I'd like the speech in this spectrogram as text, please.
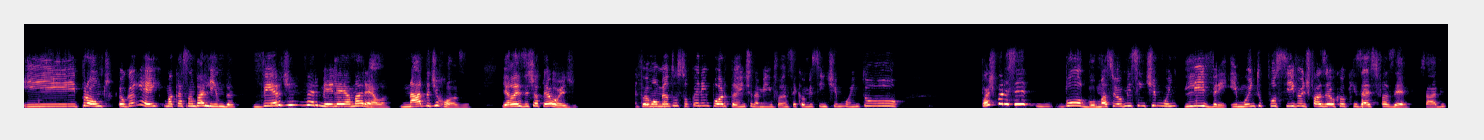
E pronto, eu ganhei uma caçamba linda, verde, vermelha e amarela, nada de rosa. E ela existe até hoje. Foi um momento super importante na minha infância que eu me senti muito Pode parecer bobo, mas eu me senti muito livre e muito possível de fazer o que eu quisesse fazer, sabe?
